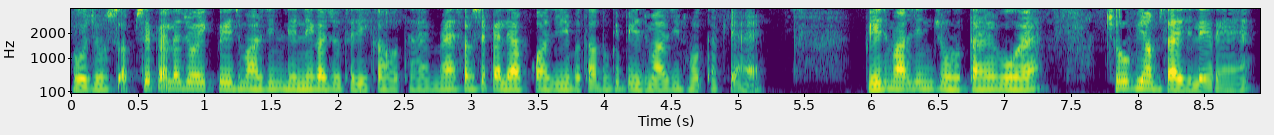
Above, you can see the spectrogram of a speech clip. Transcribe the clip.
तो जो सबसे पहले जो एक पेज मार्जिन लेने का जो तरीका होता है, मैं सबसे पहले आपको आज ये बता दूँ कि पेज मार्जिन होता क्या है। पेज मार्जिन जो होता है वो है, जो भी हम साइज़ ले रहे हैं,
